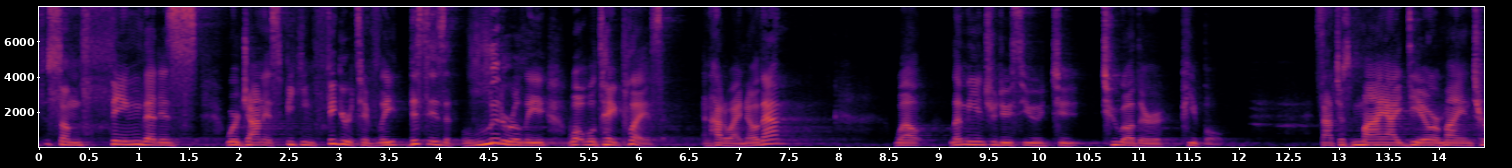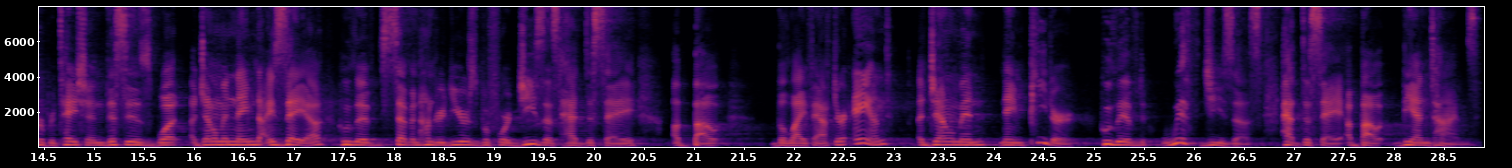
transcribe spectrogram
some thing that is where John is speaking figuratively. This is literally what will take place. And how do I know that? Well, let me introduce you to two other people. It's not just my idea or my interpretation. This is what a gentleman named Isaiah, who lived 700 years before Jesus, had to say about the life after, and a gentleman named Peter, who lived with Jesus, had to say about the end times.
